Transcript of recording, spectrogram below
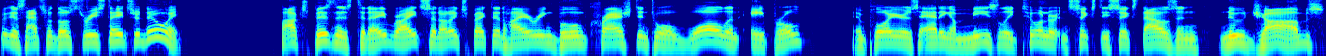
Because that's what those three states are doing. Fox Business today writes an unexpected hiring boom crashed into a wall in April employers adding a measly 266,000 new jobs,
